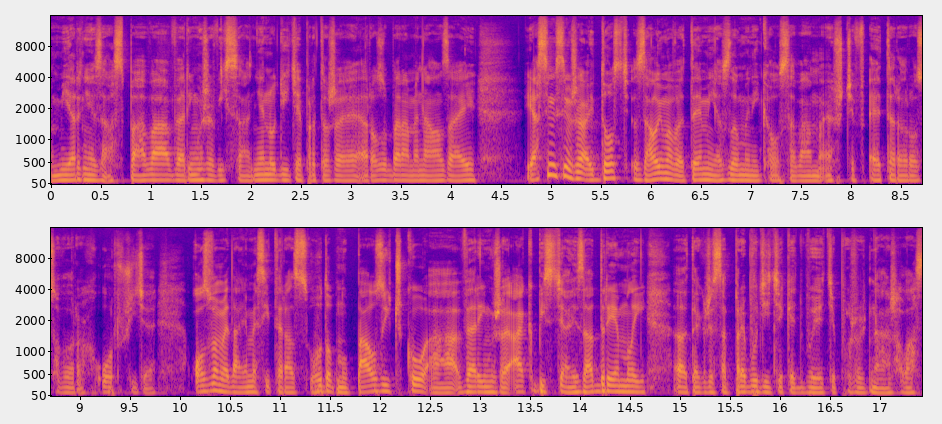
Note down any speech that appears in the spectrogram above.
mierne zaspáva, verím, že vy sa nenudíte, pretože rozoberáme naozaj ja si myslím, že aj dosť zaujímavé témy a s Dominikou sa vám ešte v éter rozhovoroch určite ozveme. Dajme si teraz hudobnú pauzičku a verím, že ak by ste aj zadriemli, e, takže sa prebudíte, keď budete počuť náš hlas.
